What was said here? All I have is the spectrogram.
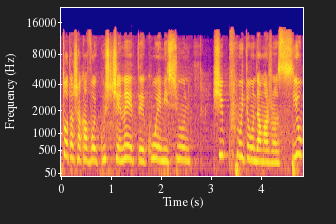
tot așa ca voi, cu scenete, cu emisiuni și uite unde am ajuns. Eu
